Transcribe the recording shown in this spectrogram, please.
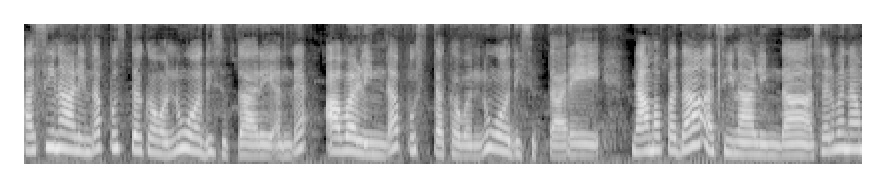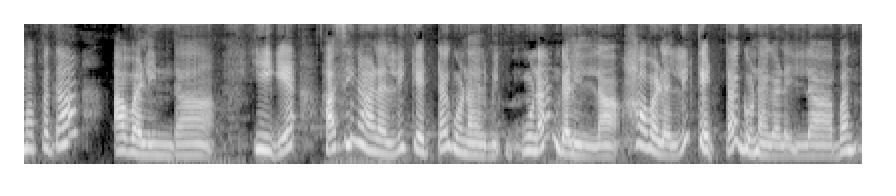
ಹಸಿನಾಳಿಂದ ಪುಸ್ತಕವನ್ನು ಓದಿಸುತ್ತಾರೆ. ಅಂದರೆ ಅವಳಿಂದ ಪುಸ್ತಕವನ್ನು ಓದಿಸುತ್ತಾರೆ. ನಾಮಪದ ಹಸಿನಾಳಿಂದ. ಸರ್ವನಾಮ ಪದ? ಅವಳಿಂದ. ಹೀಗೆ ಹಸಿನಾಳಲ್ಲಿ ಕೆಟ್ಟ ಗುಣ ಗುಣಗಳಿಲ್ಲ. ಅವಳಲ್ಲಿ ಕೆಟ್ಟ ಗುಣಗಳಿಲ್ಲ. ಬಂತ?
